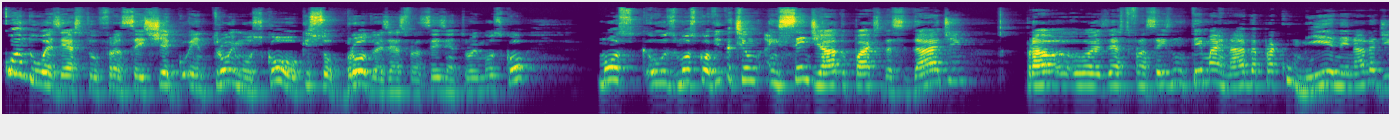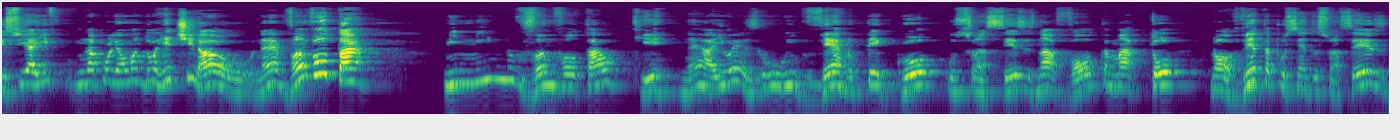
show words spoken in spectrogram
Quando o exército francês chegou, entrou em Moscou, o que sobrou do exército francês entrou em Moscou, Mos os moscovitas tinham incendiado parte da cidade, para o exército francês não ter mais nada para comer, nem nada disso. E aí Napoleão mandou retirar o, né? Vamos voltar. Menino vamos voltar ao quê? Né? Aí o, o inverno pegou os franceses na volta, matou 90% dos franceses,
